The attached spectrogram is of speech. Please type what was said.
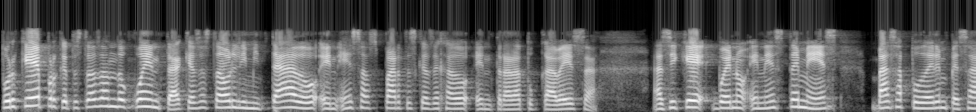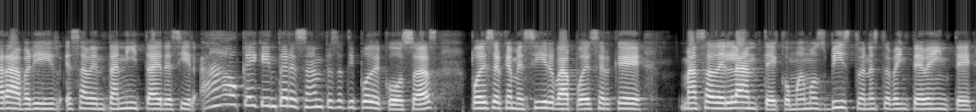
¿Por qué? Porque te estás dando cuenta que has estado limitado en esas partes que has dejado entrar a tu cabeza. Así que, bueno, en este mes vas a poder empezar a abrir esa ventanita y decir, ah, ok, qué interesante este tipo de cosas. Puede ser que me sirva, puede ser que más adelante, como hemos visto en este 2020,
